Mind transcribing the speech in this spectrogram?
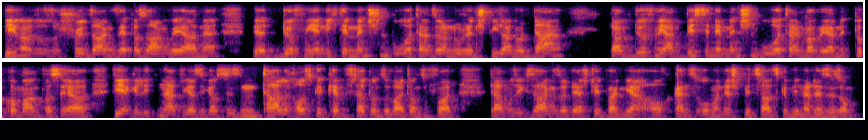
wie wir so schön sagen, selbst sagen wir ja, ne, wir dürfen hier nicht den Menschen beurteilen, sondern nur den Spieler. Nur da da dürfen wir ein bisschen den Menschen beurteilen, weil wir ja mitbekommen haben, was er, wie er gelitten hat, wie er sich aus diesem Tal rausgekämpft hat und so weiter und so fort. Da muss ich sagen, so der steht bei mir auch ganz oben an der Spitze als Gewinner der Saison.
